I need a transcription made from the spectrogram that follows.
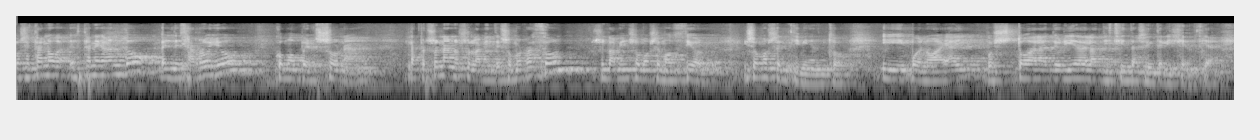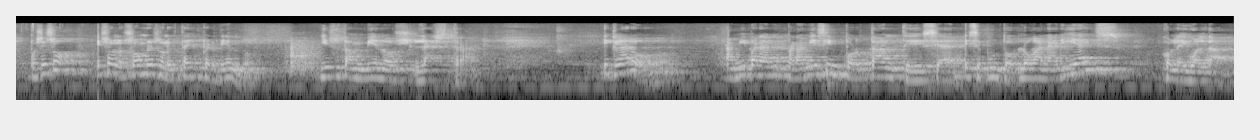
os está, está negando el desarrollo como persona. Las personas no solamente somos razón, sino también somos emoción y somos sentimiento. Y bueno, hay, pues toda la teoría de las distintas inteligencias. Pues eso, eso los hombres os lo estáis perdiendo. Y eso también os lastra. Y claro, a mí, para, mí es importante ese, ese punto. Lo ganaríais con la igualdad.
